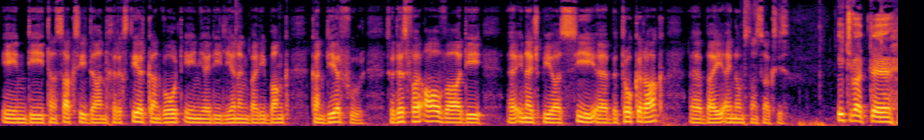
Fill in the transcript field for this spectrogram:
en die transaksie dan geregistreer kan word en jy die lening by die bank kan deurvoer. So dis veral waar die uh, NHBRC uh, betrokke raak uh, by eiendomstransaksies. Iets wat uh, eh,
